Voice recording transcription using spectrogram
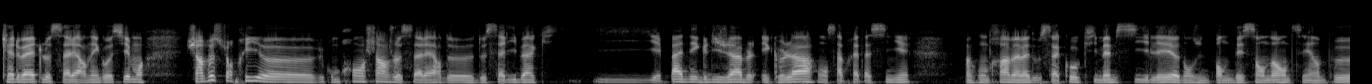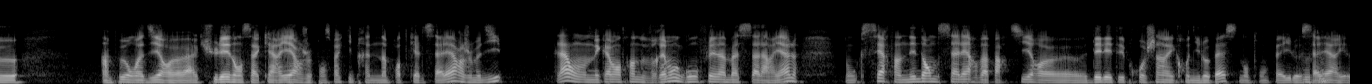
Quel va être le salaire négocié? Moi, je suis un peu surpris, vu qu'on prend en charge le salaire de, de Saliba qui est pas négligeable et que là, on s'apprête à signer un contrat à Mamadou Sakho qui, même s'il est dans une pente descendante, c'est un peu un peu, on va dire, euh, acculé dans sa carrière, je pense pas qu'il prenne n'importe quel salaire. Je me dis, là, on est quand même en train de vraiment gonfler la masse salariale. Donc, certes, un énorme salaire va partir euh, dès l'été prochain avec Ronnie Lopez, dont on paye le mhm. salaire et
